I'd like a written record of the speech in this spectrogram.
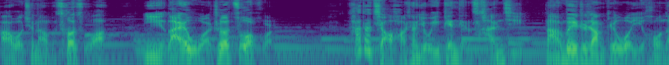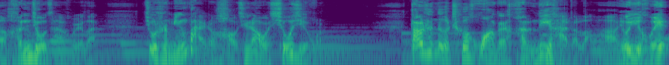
啊，我去趟厕所，你来我这坐会儿。他的脚好像有一点点残疾，那位置让给我以后呢，很久才回来，就是明摆着好心让我休息会儿。当时那个车晃得很厉害的了啊，有一回。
